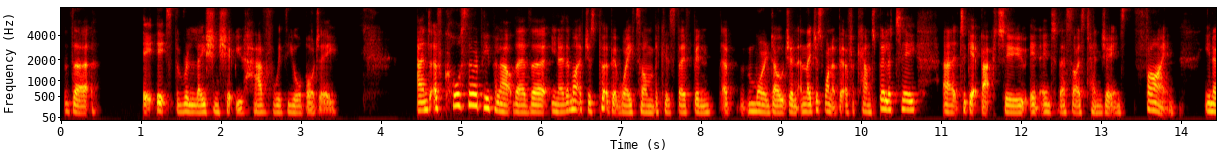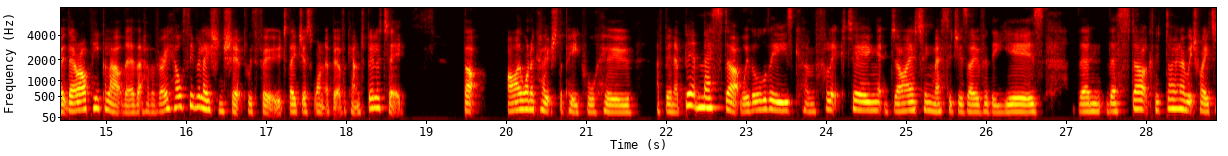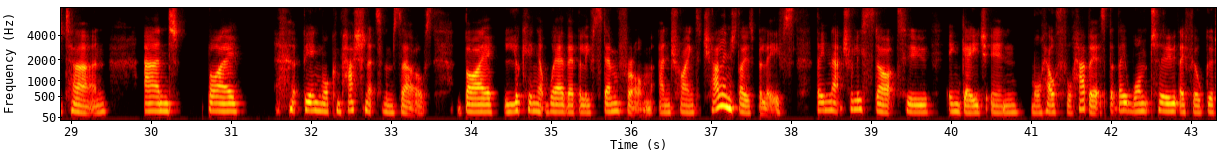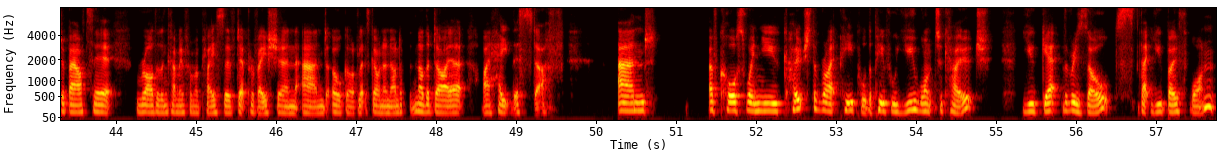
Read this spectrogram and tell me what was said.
that it's the relationship you have with your body and of course, there are people out there that, you know, they might have just put a bit of weight on because they've been uh, more indulgent and they just want a bit of accountability uh, to get back to in, into their size 10 jeans. Fine. You know, there are people out there that have a very healthy relationship with food. They just want a bit of accountability. But I want to coach the people who have been a bit messed up with all these conflicting dieting messages over the years. Then they're stuck, they don't know which way to turn. And by being more compassionate to themselves by looking at where their beliefs stem from and trying to challenge those beliefs, they naturally start to engage in more healthful habits. But they want to, they feel good about it rather than coming from a place of deprivation and, oh God, let's go on another, another diet. I hate this stuff. And of course, when you coach the right people, the people you want to coach, you get the results that you both want.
